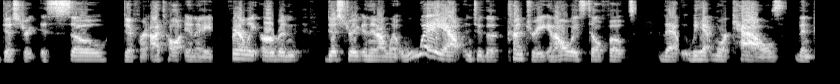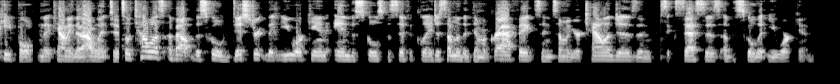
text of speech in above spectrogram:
district is so different. I taught in a fairly urban district and then I went way out into the country and I always tell folks that we had more cows than people in the county that I went to. So tell us about the school district that you work in and the school specifically, just some of the demographics and some of your challenges and successes of the school that you work in.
